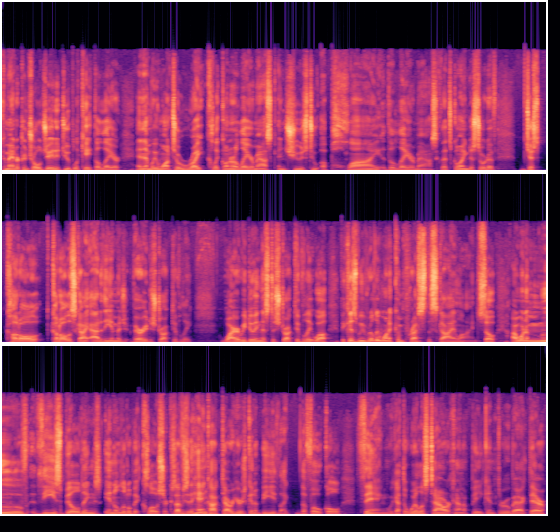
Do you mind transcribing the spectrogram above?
Command or Control J to duplicate the layer, and then we want to right click on our layer mask and choose to apply the layer mask. That's going to sort of just cut all cut all the sky out of the image very destructively. Why are we doing this destructively? Well, because we really want to compress the skyline. So I want to move these buildings in a little bit closer because obviously the Hancock Tower here is going to be like the focal thing. We got the Willis Tower kind of peeking through back there,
